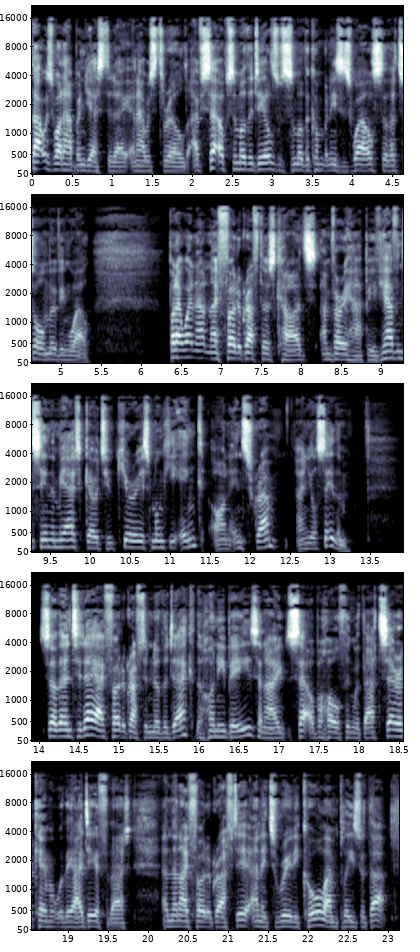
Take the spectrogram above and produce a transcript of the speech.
that was what happened yesterday, and I was thrilled. I've set up some other deals with some other companies as well, so that's all moving well. But I went out and I photographed those cards. I'm very happy. If you haven't seen them yet, go to Curious Monkey Inc. on Instagram and you'll see them. So then today I photographed another deck, the honeybees, and I set up a whole thing with that. Sarah came up with the idea for that, and then I photographed it, and it's really cool. I'm pleased with that.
